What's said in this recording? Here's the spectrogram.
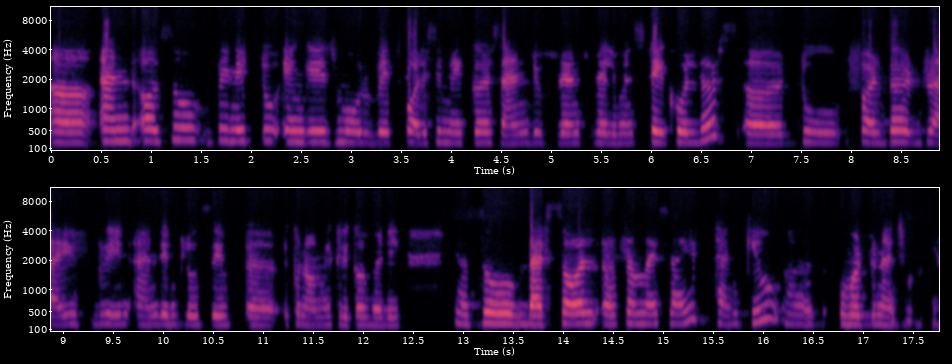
Uh, and also we need to engage more with policymakers and different relevant stakeholders uh, to further drive green and inclusive uh, economic recovery yeah, so that's all uh, from my side. Thank you. Uh, over to Najma. Yeah.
